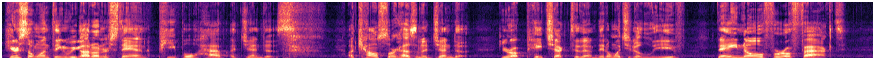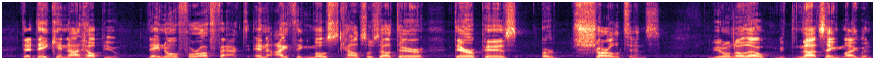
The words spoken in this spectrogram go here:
here's the one thing we got to understand people have agendas. A counselor has an agenda. You're a paycheck to them. They don't want you to leave. They know for a fact that they cannot help you. they know for a fact, and I think most counselors out there, therapists, are charlatans. If you don't know that, not saying Mike, but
